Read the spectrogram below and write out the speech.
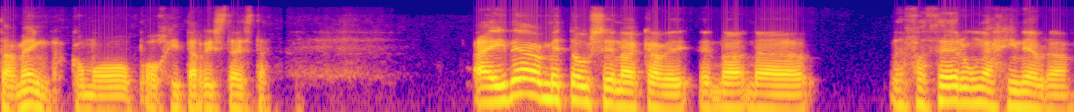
tamén como o guitarrista esta. A idea metouse na, cabe, na, na de facer unha ginebra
